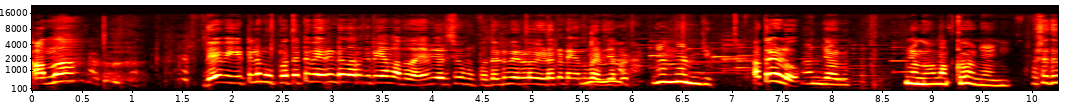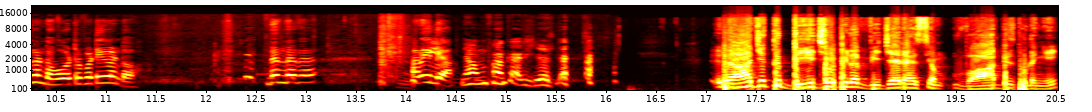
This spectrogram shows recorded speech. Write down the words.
അമ്മ. ദേ വീട്ടിൽ മുപ്പത്തെട്ട് പേരുണ്ടെന്ന് പറഞ്ഞിട്ട് ഞാൻ വന്നതാ. ഞാൻ വിചാരിച്ചു മുപ്പത്തെട്ട് പേരുള്ള വീടൊക്കെ ഉണ്ടെങ്കിൽ ഒന്ന് പരിചയപ്പെട്ടു. ഞങ്ങൾ അഞ്ച്. അത്രേ ഉള്ളൂ? അഞ്ചാൾ. ഞങ്ങൾ മക്കളോ ഞാൻ പക്ഷെ ഇത് കണ്ടോ? വോട്ടർ പട്ടിക കണ്ടോ? ഇതെന്താ ഇത്? അറിയില്ല. ഞാൻ അറിയില്ല രാജ്യത്ത് ബി ജെ പിയുടെ വിജയരഹസ്യം വാർഡിൽ തുടങ്ങി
